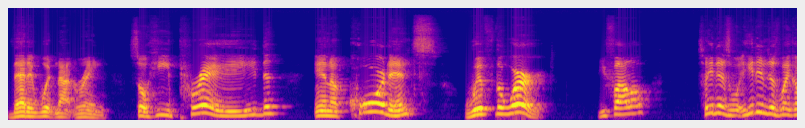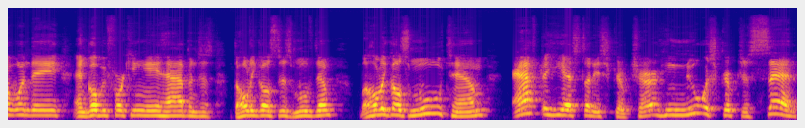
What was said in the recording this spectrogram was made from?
that it would not rain. So he prayed in accordance with the word. You follow? So he didn't he didn't just wake up one day and go before King Ahab and just the Holy Ghost just moved him. The Holy Ghost moved him after he had studied scripture. He knew what scripture said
